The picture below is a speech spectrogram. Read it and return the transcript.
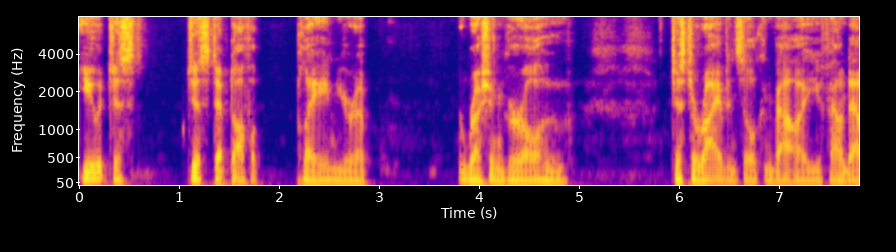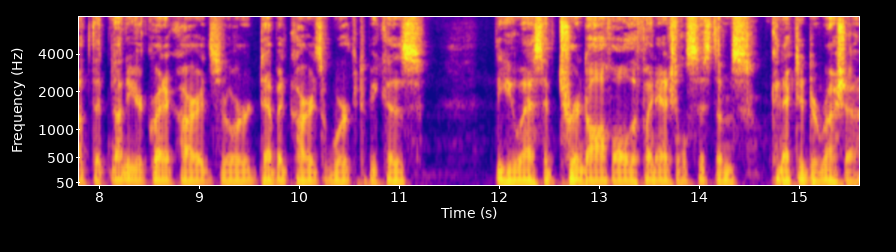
you had just just stepped off a plane. You're a Russian girl who just arrived in Silicon Valley. You found out that none of your credit cards or debit cards worked because the U.S. had turned off all the financial systems connected to Russia,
